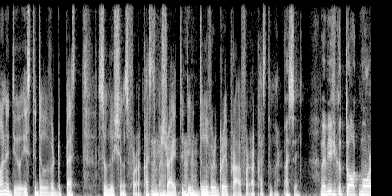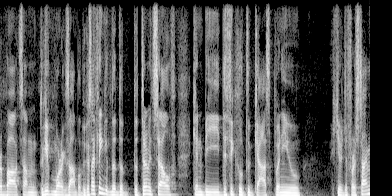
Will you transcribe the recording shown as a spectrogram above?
want to do is to deliver the best solutions for our customers Mm-hmm. right to de- deliver great product for our customer I see. Maybe if you could talk more about some to give more example because I think the, the the term itself can be difficult to grasp when you hear it the first time.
